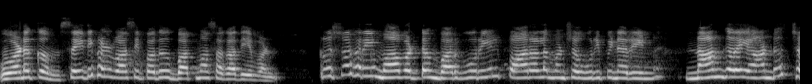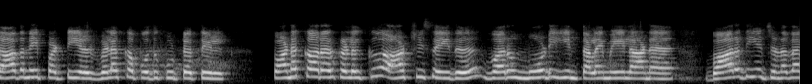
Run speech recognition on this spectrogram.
வணக்கம். செய்திகள் வாசிப்பது பத்மா சகாதேவன். கிருஷ்ணகிரி மாவட்டம் பர்கூரில் பாராளுமன்ற உறுப்பினரின் நான்கரை ஆண்டு சாதனை பட்டியல் விளக்க பொதுக்கூட்டத்தில் பணக்காரர்களுக்கு ஆட்சி செய்து வரும் மோடியின் தலைமையிலான பாரதிய ஜனதா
